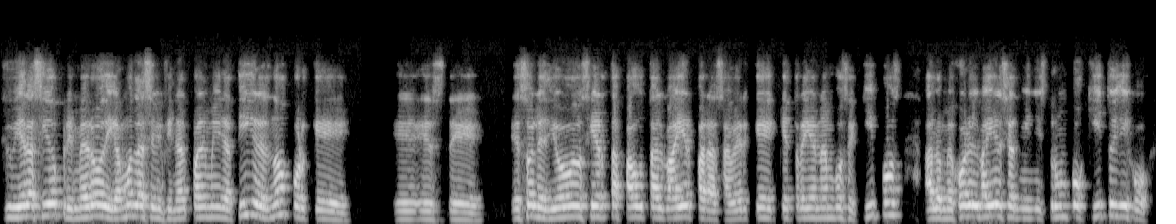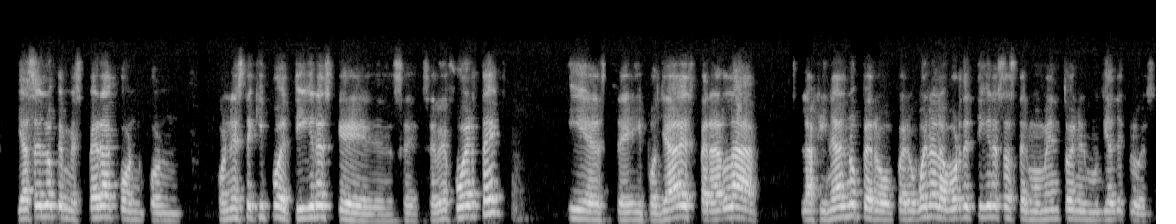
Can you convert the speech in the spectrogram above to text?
que hubiera sido primero, digamos, la semifinal Palmeiras Tigres, ¿no? Porque eh, este, eso le dio cierta pauta al Bayern para saber qué, traían ambos equipos. A lo mejor el Bayern se administró un poquito y dijo, ya sé lo que me espera con, este equipo de Tigres que se, ve fuerte. Y, este, y pues ya esperar la, la final, ¿no? Pero, pero buena labor de Tigres hasta el momento en el Mundial de Clubes.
